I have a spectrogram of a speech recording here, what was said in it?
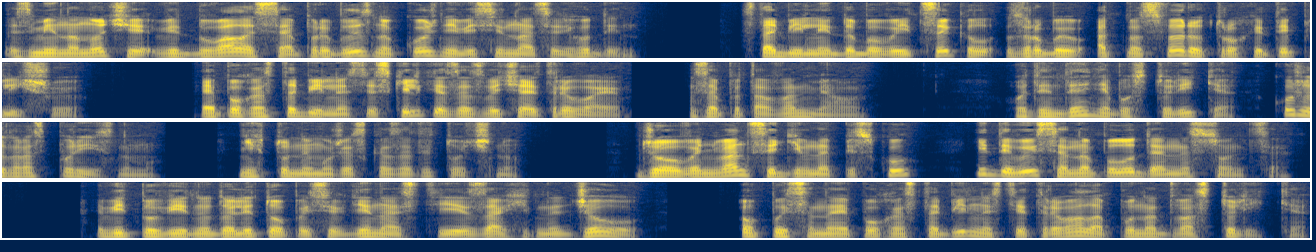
зміна ночі відбувалася приблизно кожні 18 годин. Стабільний добовий цикл зробив атмосферу трохи теплішою. Епоха стабільності скільки зазвичай триває? запитав Ван Мяо. Один день або століття, кожен раз по різному. Ніхто не може сказати точно. Джо Веньван сидів на піску і дивився на полуденне сонце. Відповідно до літописів династії Західне Джоу, описана епоха стабільності тривала понад два століття.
